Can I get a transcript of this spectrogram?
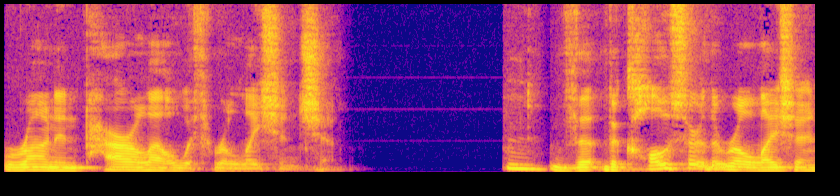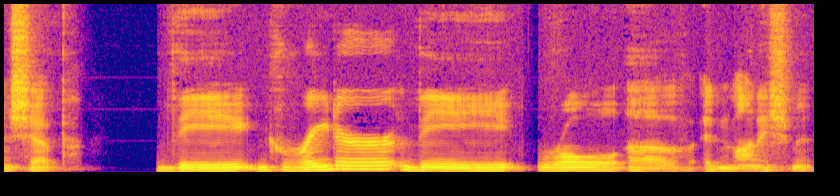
run in parallel with relationship. The, the closer the relationship, the greater the role of admonishment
